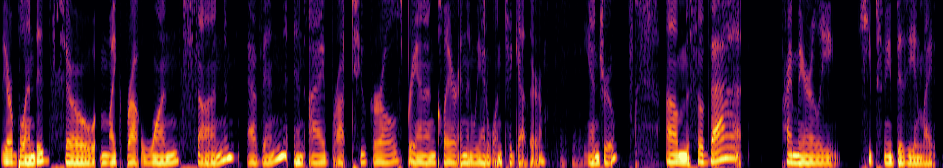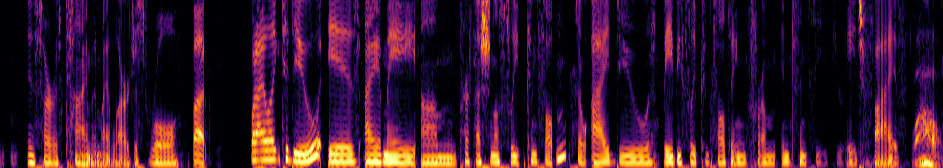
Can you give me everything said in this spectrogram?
we are blended. So Mike brought one son, Evan, and I brought two girls, Brianna and Claire, and then we had one together, mm-hmm. Andrew. Um, so that primarily keeps me busy in my as far as time and my largest role. But what I like to do is I am a um, professional sleep consultant. So I do baby sleep consulting from infancy through age five. Wow.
